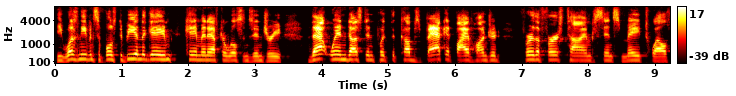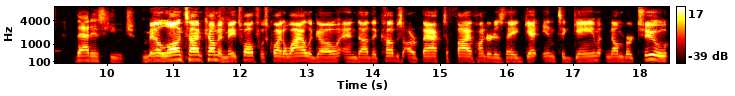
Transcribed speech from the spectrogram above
He wasn't even supposed to be in the game, came in after Willson's injury. That win, Dustin, put the Cubs back at 500 for the first time since May 12th. That is huge. A long time coming. May 12th was quite a while ago, and uh, the Cubs are back to 500 as they get into game number two.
